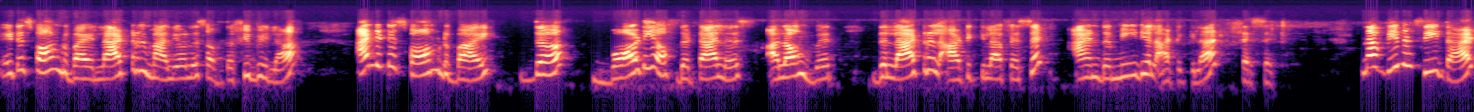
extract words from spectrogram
It is formed by lateral malleolus of the fibula. And it is formed by the body of the talus along with the lateral articular facet and the medial articular facet. Now we will see that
